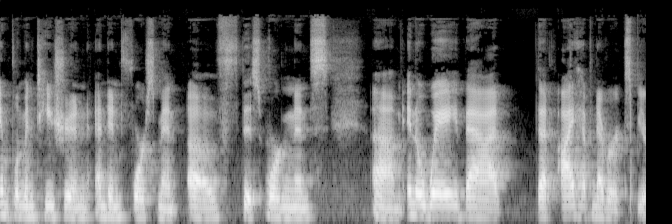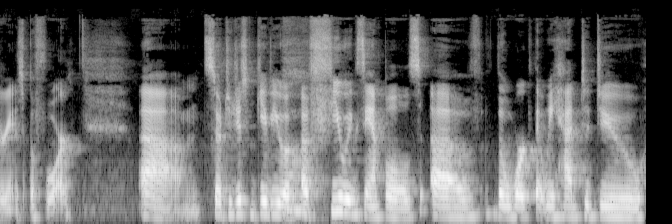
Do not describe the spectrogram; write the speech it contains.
implementation and enforcement of this ordinance um, in a way that that I have never experienced before. Um, so, to just give you a, a, few examples of the work that we had to do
